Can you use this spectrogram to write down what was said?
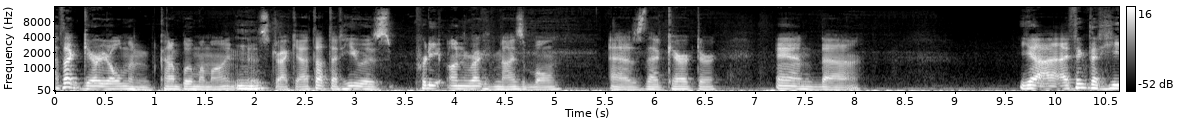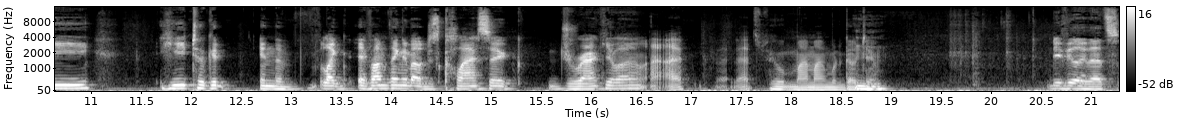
I thought Gary Oldman kind of blew my mind Mhm. as Dracula. I thought that he was pretty unrecognizable as that character, and uh, yeah, I I think that he he took it in the like. If I'm thinking about just classic Dracula, I, I that's who my mind would go Mhm. to. Do you feel like that's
